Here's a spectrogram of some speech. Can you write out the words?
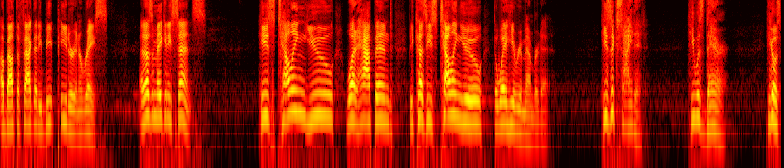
about the fact that he beat Peter in a race. That doesn't make any sense. He's telling you what happened because he's telling you the way he remembered it. He's excited. He was there. He goes,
